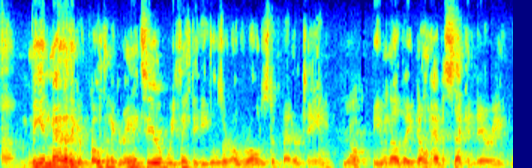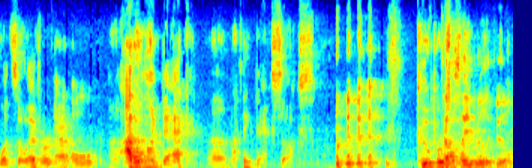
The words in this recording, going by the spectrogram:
Um, me and Matt, I think, are both in agreement here. We think the Eagles are overall just a better team, Yep. even though they don't have a secondary whatsoever. At all. Uh, I don't like Dak. Um, I think Dak sucks. Tell Cooper's us how you really feel.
